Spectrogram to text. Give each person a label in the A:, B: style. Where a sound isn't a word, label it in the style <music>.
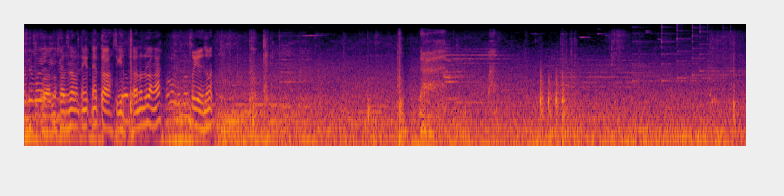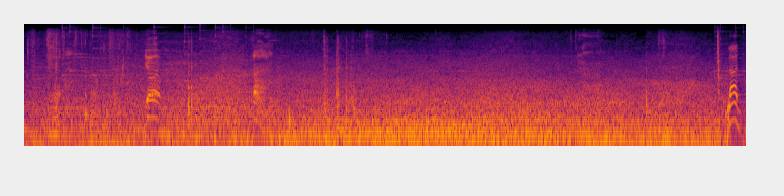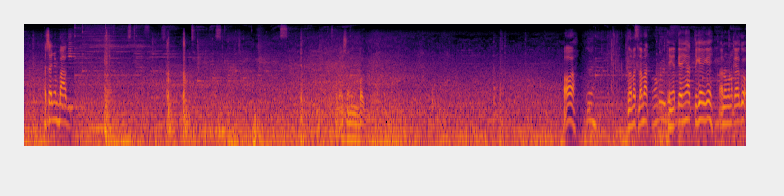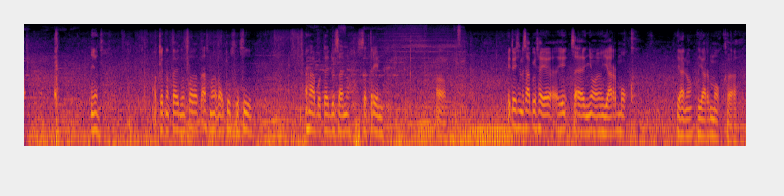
A: Ano, salamat, salamat. Ingat, ingat ah. Sige, ano na lang ha. Sige, salamat. Yeah. Lad, asan yung bag? Wala isang bag. Ah. Salamat, salamat. Ingat ka, ingat. Sige, sige. Ano muna kago? Ayan. Akit na tayo dun sa taas mga bikers kasi habol tayo dun sa ano, sa train. Oh. Ito yung sinasabi ko sa, sa inyo, Yarmok. Yan o, Yarmok. ah.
